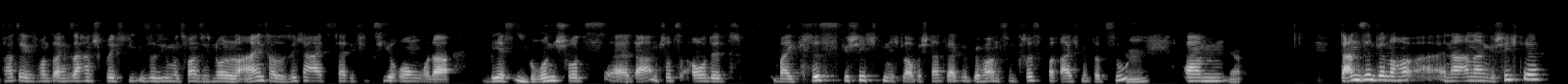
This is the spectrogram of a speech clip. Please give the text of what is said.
tatsächlich von solchen Sachen sprichst wie ISO 27001, also Sicherheitszertifizierung oder BSI Grundschutz, äh, Datenschutzaudit bei CRIS-Geschichten. Ich glaube, Stadtwerke gehören zum CRIS-Bereich mit dazu. Mhm. Ähm, ja. Dann sind wir noch in einer anderen Geschichte.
